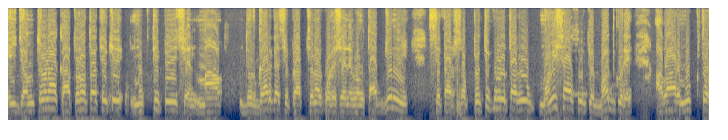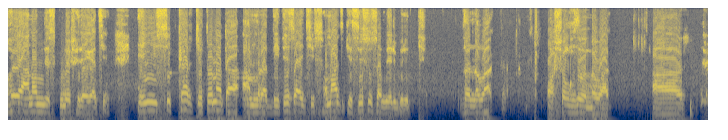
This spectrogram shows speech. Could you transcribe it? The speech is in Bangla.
এই যন্ত্রণা, কাতরতা থেকে মুক্তি পেয়েছেন মা দুর্গার কাছে প্রার্থনা করেছেন এবং তার জন্যই সে তার সব প্রতিকূলতার রূপ মহিষাসুরকে বধ করে আবার মুক্ত হয়ে আনন্দে স্কুলে ফিরে গেছে এই শিক্ষার চেতনাটা আমরা দিতে চাইছি সমাজকে শিশু শ্রমের বিরুদ্ধে। ধন্যবাদ। অসংখ্য ধন্যবাদ। আর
